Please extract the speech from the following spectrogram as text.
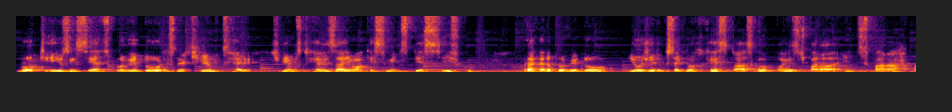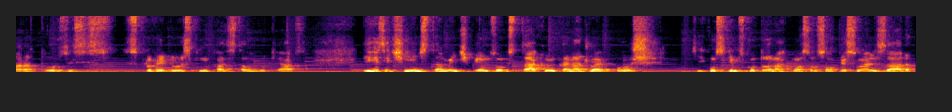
bloqueios em certos provedores, né? tivemos, que, tivemos que realizar um aquecimento específico para cada provedor e hoje ele conseguiu orquestrar as campanhas de parar, e disparar para todos esses, esses, provedores que no caso estavam bloqueados. E recentemente também tivemos um obstáculo no canal de web push que conseguimos contornar com uma solução personalizada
